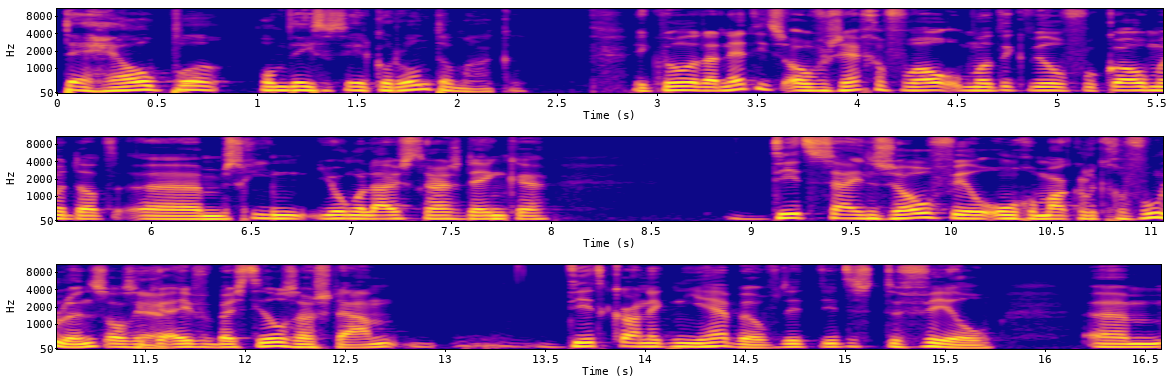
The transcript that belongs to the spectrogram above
te helpen om deze cirkel rond te maken? Ik wilde daar net iets over zeggen, vooral omdat ik wil voorkomen dat eh, misschien jonge luisteraars denken: dit zijn zoveel ongemakkelijke gevoelens. Als ik er even bij stil zou staan, dit kan ik niet hebben of dit, dit is te veel. Ehm,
